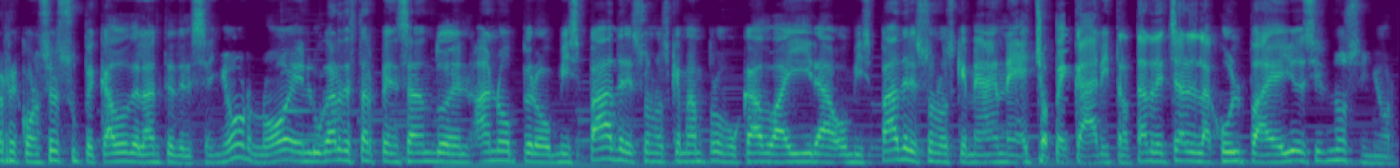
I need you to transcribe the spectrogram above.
reconocer su pecado delante del Señor, ¿no? En lugar de estar pensando en, ah, no, pero mis padres son los que me han provocado a ira o mis padres son los que me han hecho pecar y tratar de echarles la culpa a ellos, decir, no, Señor,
